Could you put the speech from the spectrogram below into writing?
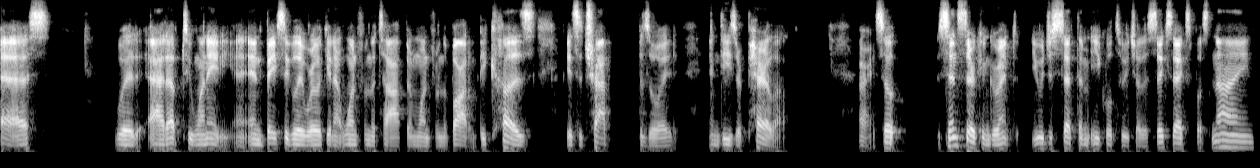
S would add up to 180. And basically, we're looking at one from the top and one from the bottom because it's a trapezoid and these are parallel. All right, so since they're congruent, you would just set them equal to each other. 6x plus 9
